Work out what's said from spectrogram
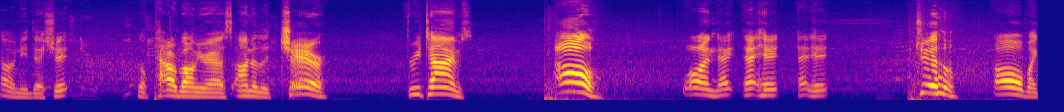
I don't need that shit. Go powerbomb your ass onto the chair. Three times. Oh! One. That, that hit. That hit. Two. Oh, my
